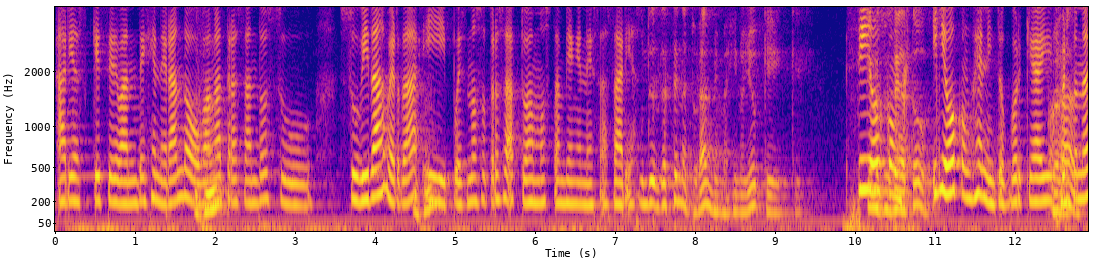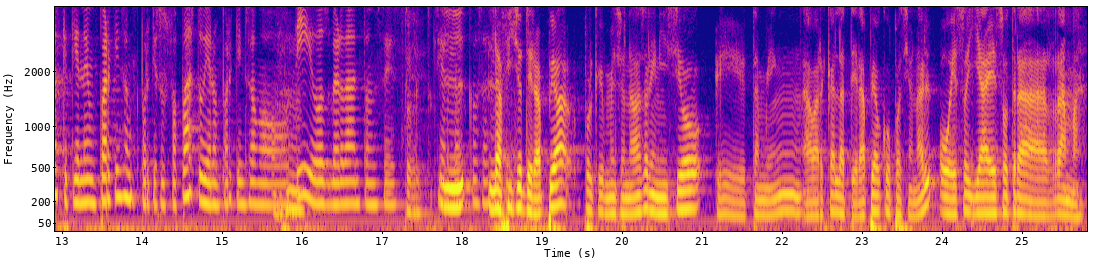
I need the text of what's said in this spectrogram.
áreas que se van degenerando o van atrasando su, su vida, ¿verdad? Y pues nosotros actuamos también en esas áreas. Un desgaste natural, me imagino yo, que... que- Sí, que o con, a todos. y o congénito, porque hay Ajá. personas que tienen Parkinson porque sus papás tuvieron Parkinson o tíos, ¿verdad? Entonces, Correcto. ciertas L- cosas. La así. fisioterapia, porque mencionabas al inicio, eh, también abarca la terapia ocupacional o eso ya es otra rama.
